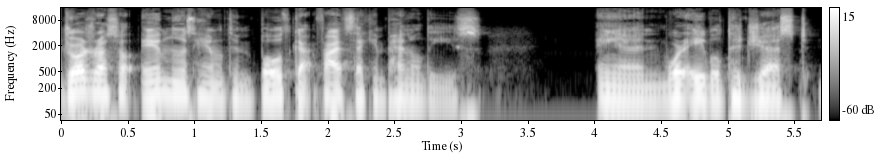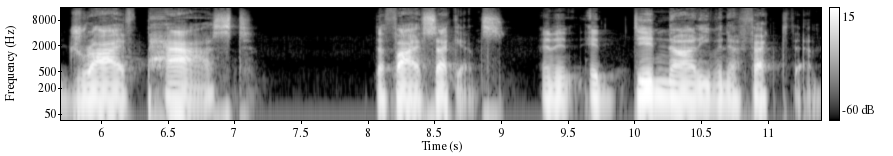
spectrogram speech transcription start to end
George Russell and Lewis Hamilton both got five second penalties, and were able to just drive past the five seconds, and it it did not even affect them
